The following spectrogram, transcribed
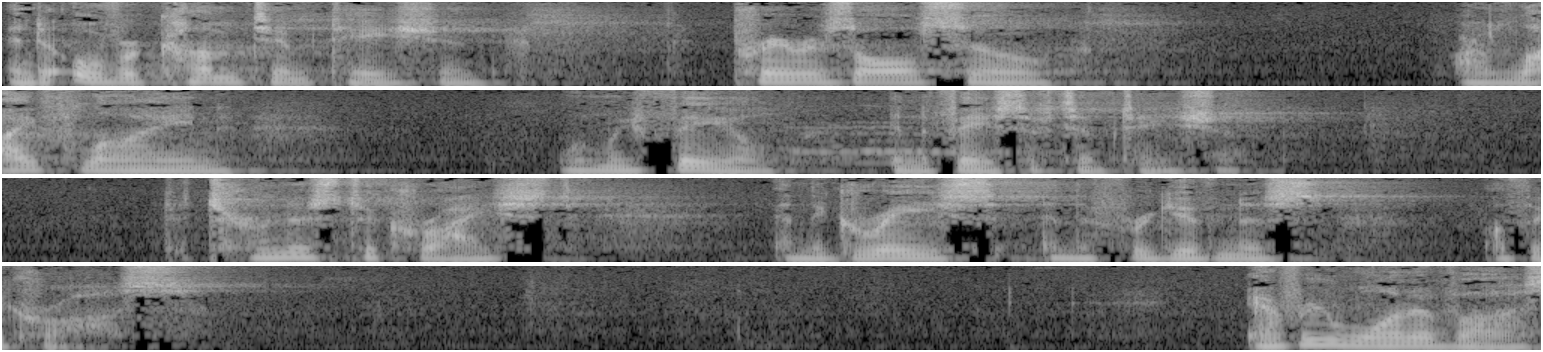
and to overcome temptation. Prayer is also our lifeline when we fail in the face of temptation. To turn us to Christ and the grace and the forgiveness of the cross. Every one of us,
